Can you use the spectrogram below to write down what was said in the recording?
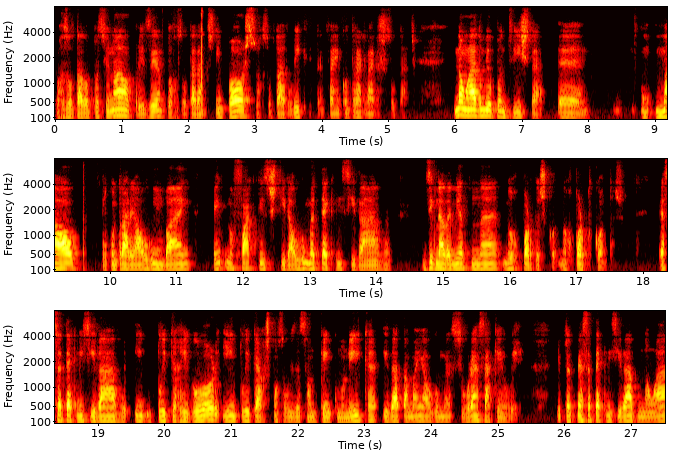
o resultado operacional, por exemplo, o resultado antes de impostos, o resultado líquido, portanto, vai encontrar vários resultados. Não há, do meu ponto de vista, uh, mal, pelo contrário, algum bem no facto de existir alguma tecnicidade, designadamente na, no, reporte no reporte de contas. Essa tecnicidade implica rigor e implica a responsabilização de quem comunica e dá também alguma segurança a quem lê. E, portanto, nessa tecnicidade não há,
